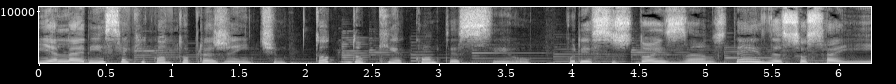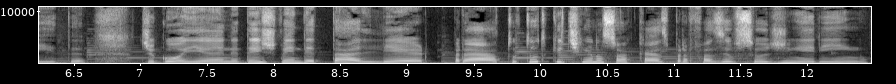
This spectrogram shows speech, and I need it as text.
E a Larissa que contou pra gente tudo o que aconteceu por esses dois anos, desde a sua saída de Goiânia, desde vender talher, prato, tudo que tinha na sua casa para fazer o seu dinheirinho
